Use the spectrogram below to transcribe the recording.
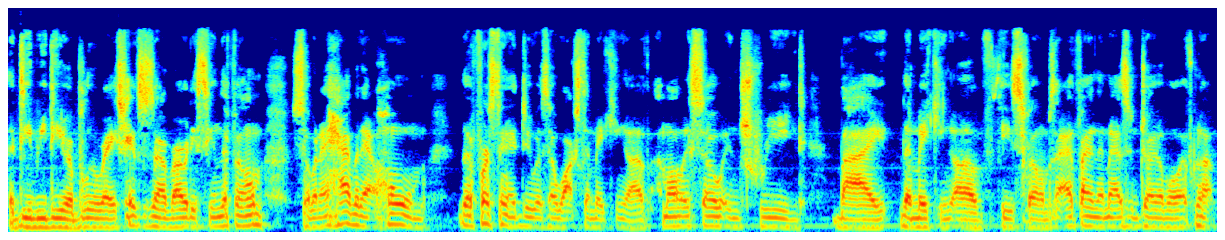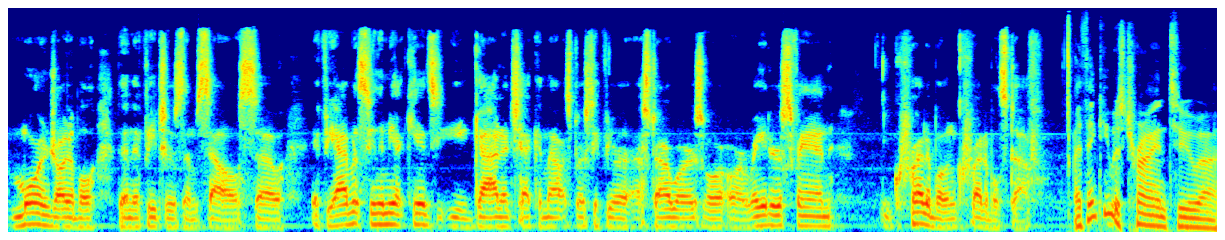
a DVD or Blu-ray, chances are I've already seen the film. So when I have it at home, the first thing I do is I watch the making of. I'm always so intrigued by the making of these films. I find them as enjoyable, if not more enjoyable than the features themselves. So if you haven't seen them yet, kids, you gotta check them out, especially if you're a Star Wars or, or Raiders fan. Incredible, incredible stuff. I think he was trying to, uh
